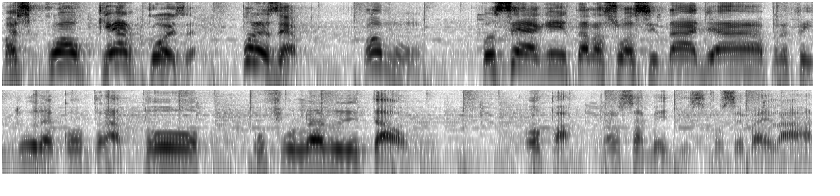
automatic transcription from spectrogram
Mas qualquer coisa. Por exemplo, vamos. Você é alguém está na sua cidade, a prefeitura contratou o fulano de tal. Opa, quero saber disso. Você vai lá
